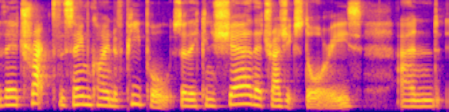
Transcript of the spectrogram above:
they attract the same kind of people so they can share their tragic stories and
